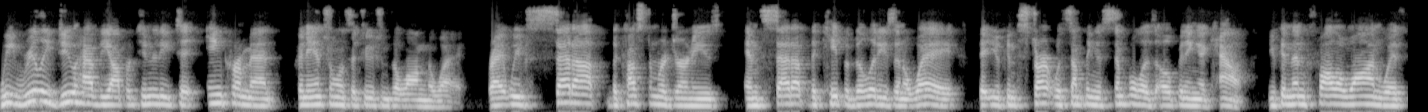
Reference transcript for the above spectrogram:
we really do have the opportunity to increment financial institutions along the way, right? We've set up the customer journeys and set up the capabilities in a way that you can start with something as simple as opening an account. You can then follow on with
